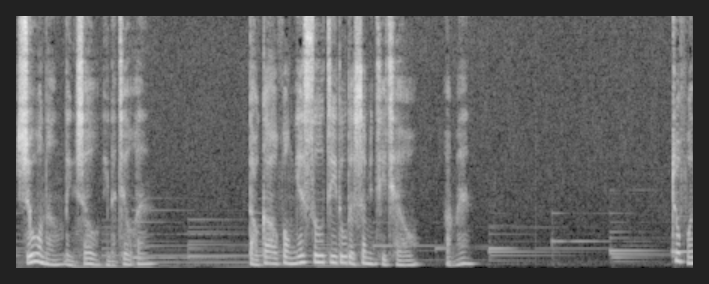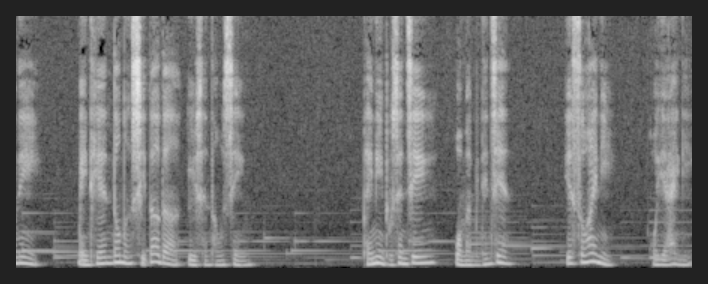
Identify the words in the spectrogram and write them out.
使我能领受你的救恩。祷告奉耶稣基督的圣名祈求，阿门。祝福你。每天都能喜乐的与神同行，陪你读圣经。我们明天见。耶稣爱你，我也爱你。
